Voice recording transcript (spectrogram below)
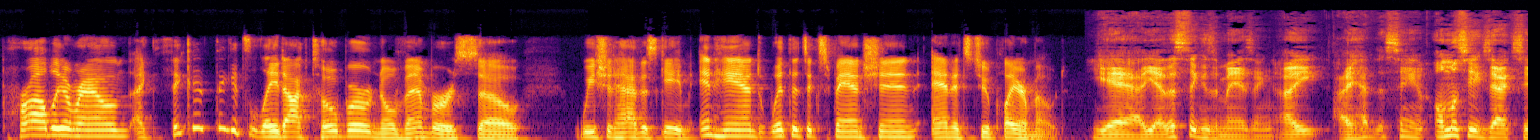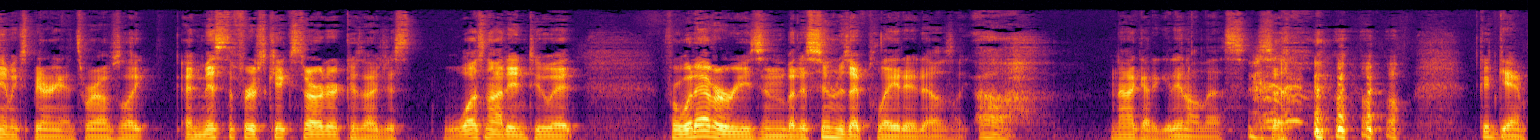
probably around I think I think it's late October, November or so. We should have this game in hand with its expansion and its two-player mode. Yeah, yeah, this thing is amazing. I I had the same, almost the exact same experience where I was like, I missed the first Kickstarter because I just was not into it for whatever reason. But as soon as I played it, I was like, oh, now I got to get in on this. So, good game.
